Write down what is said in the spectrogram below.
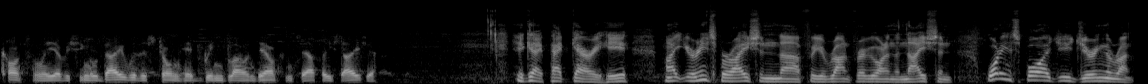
constantly every single day with a strong headwind blowing down from Southeast Asia. Okay, Pat Garry here. Mate, you're an inspiration uh, for your run for everyone in the nation. What inspired you during the run?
